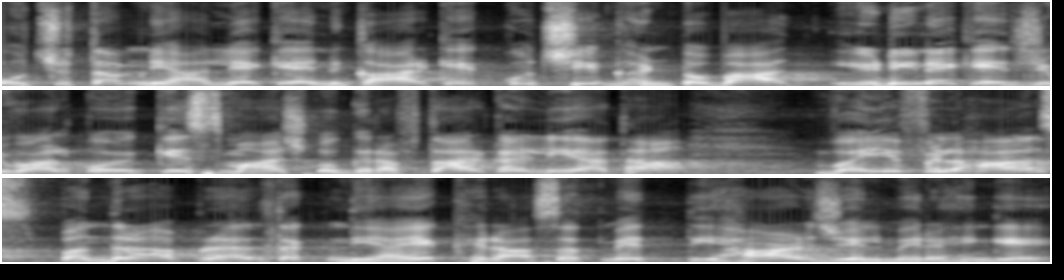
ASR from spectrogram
उच्चतम न्यायालय के इनकार के कुछ ही घंटों बाद ईडी ने केजरीवाल को 21 मार्च को गिरफ़्तार कर लिया था। वही फ़िलहाल 15 अप्रैल तक न्यायिक हिरासत में तिहाड़ जेल में रहेंगे।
